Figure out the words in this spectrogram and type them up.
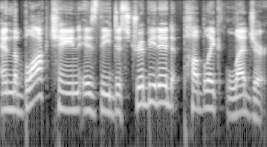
and the blockchain is the distributed public ledger.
